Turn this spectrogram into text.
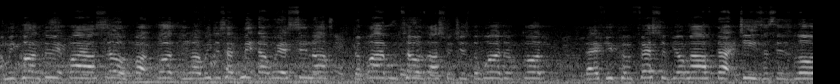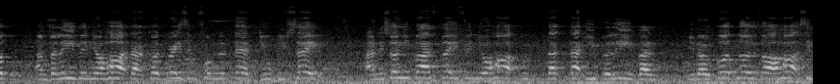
and we can't do it by ourselves, but God, you know, we just admit that we're a sinner. The Bible tells us, which is the word of God, that if you confess with your mouth that Jesus is Lord and believe in your heart that God raised him from the dead, you'll be saved. And it's only by faith in your heart that, that you believe. And, you know, God knows our hearts. He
